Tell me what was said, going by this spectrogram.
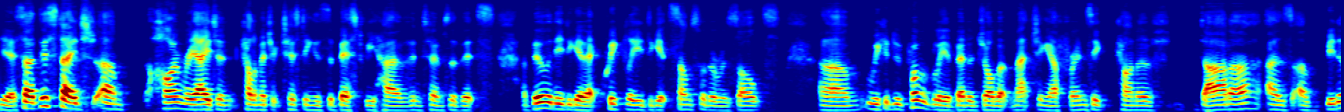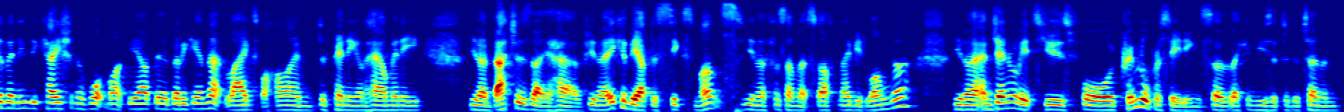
yeah, so at this stage, um, home reagent colorimetric testing is the best we have in terms of its ability to get out quickly, to get some sort of results. Um, we could do probably a better job at matching our forensic kind of data as a bit of an indication of what might be out there. But again, that lags behind depending on how many, you know, batches they have. You know, it can be up to six months, you know, for some of that stuff, maybe longer, you know, and generally it's used for criminal proceedings so that they can use it to determine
